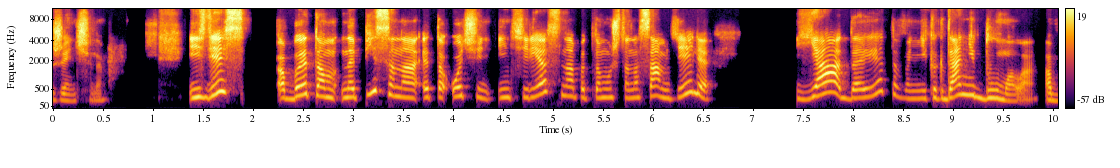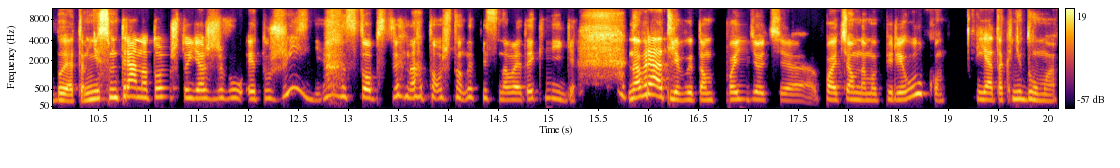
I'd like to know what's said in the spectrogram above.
женщины. И здесь об этом написано, это очень интересно, потому что на самом деле я до этого никогда не думала об этом, несмотря на то, что я живу эту жизнь, собственно, о том, что написано в этой книге. Навряд ли вы там пойдете по темному переулку, я так не думаю.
